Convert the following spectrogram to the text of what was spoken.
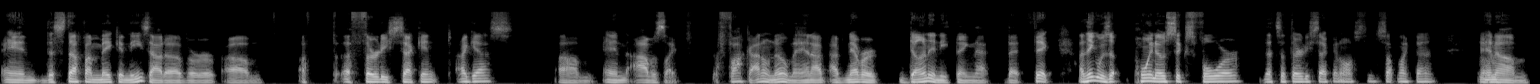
And the stuff I'm making these out of are um a, a 30 second, I guess. Um, and I was like, fuck, I don't know, man. I've I've never done anything that that thick. I think it was a 0.064. That's a 30 second Austin, something like that. And um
